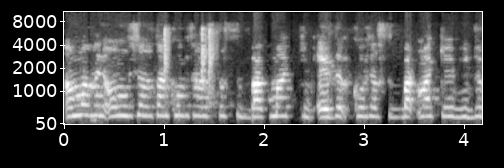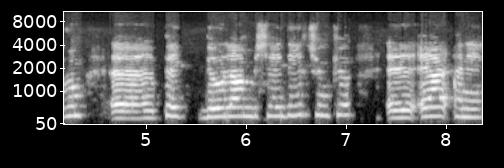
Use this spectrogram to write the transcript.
ama hani onun dışında zaten COVID hastası bakmak gibi, evde COVID hastası bakmak gibi bir durum e, pek görülen bir şey değil. Çünkü e, eğer hani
